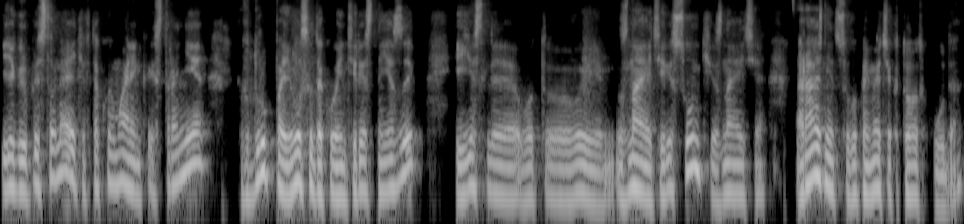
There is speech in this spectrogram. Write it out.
И я говорю, представляете, в такой маленькой стране вдруг появился такой интересный язык, и если вот э, вы знаете рисунки, знаете разницу, вы поймете, кто откуда.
